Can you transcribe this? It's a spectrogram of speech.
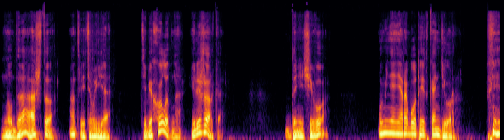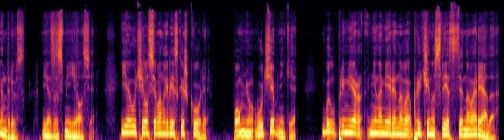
«Ну да, а что?» — ответил я. «Тебе холодно или жарко?» «Да ничего. У меня не работает кондер». «Эндрюс», — я засмеялся. «Я учился в английской школе. Помню, в учебнике был пример ненамеренного причинно-следственного ряда.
